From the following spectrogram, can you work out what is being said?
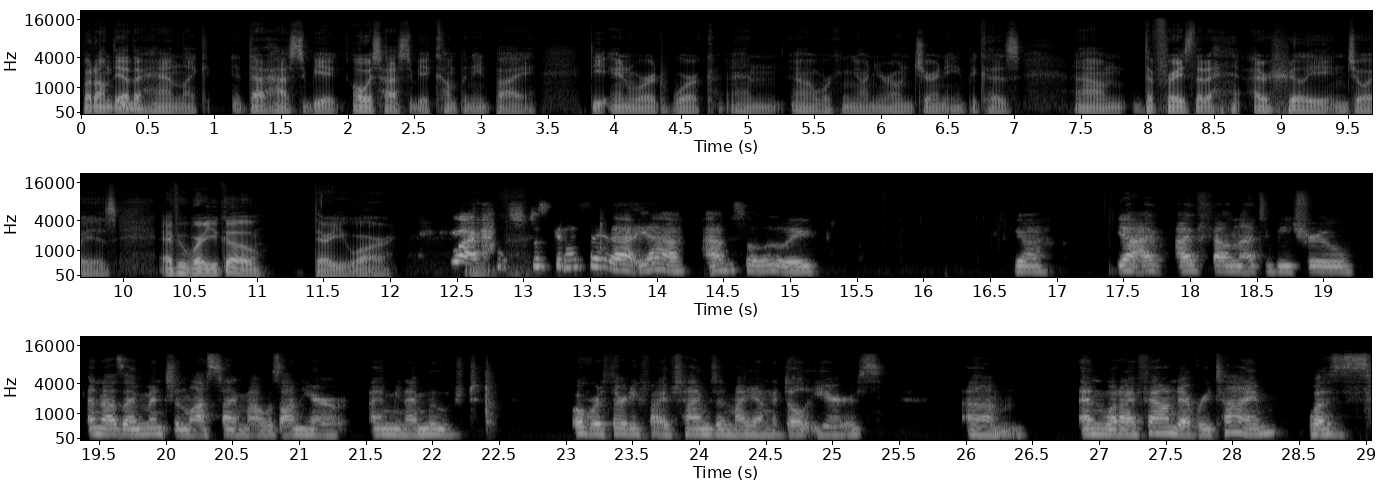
But on the mm-hmm. other hand, like that has to be always has to be accompanied by the inward work and uh, working on your own journey. Because um, the phrase that I, I really enjoy is "everywhere you go, there you are." I was just gonna say that. Yeah, absolutely. Yeah, yeah. I've I've found that to be true. And as I mentioned last time I was on here, I mean, I moved over 35 times in my young adult years. Um, and what I found every time was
